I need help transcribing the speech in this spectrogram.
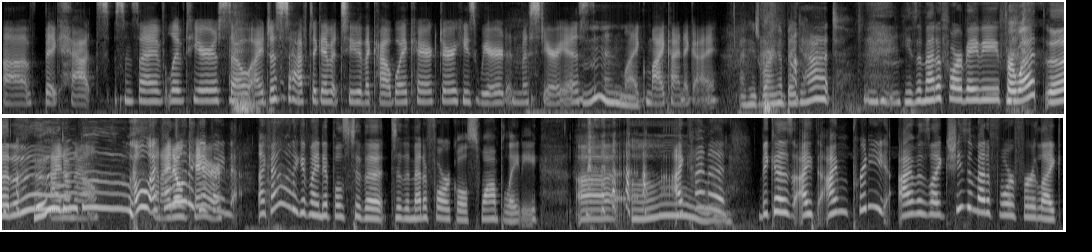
of big hats since I've lived here. So I just have to give it to the cowboy character. He's weird and mysterious and mm. like my kind of guy. And he's wearing a big hat. Mm-hmm. He's a metaphor, baby. For what? I don't know. Oh, I And I don't care. my- I kind of want to give my nipples to the to the metaphorical swamp lady. Uh, Oh. I kind of because I I'm pretty. I was like, she's a metaphor for like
